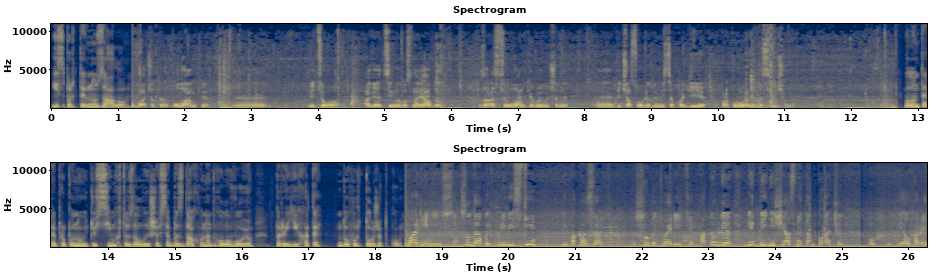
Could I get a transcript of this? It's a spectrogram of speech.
і спортивну залу. Бачите уламки е, від цього авіаційного снаряду. Зараз ці уламки вилучені е, під час огляду місця події прокурорами та слідчими. Волонтери пропонують усім, хто залишився без даху над головою, переїхати до гуртожитку. Варенье все. Сюда бы их привезти и показать, что вы творите. А то бе- бедные несчастные там плачут Ох, в Белгороде.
